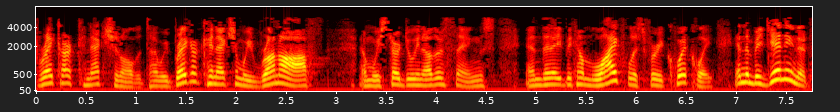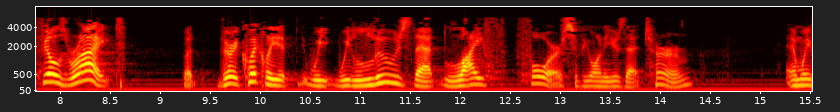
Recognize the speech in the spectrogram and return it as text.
break our connection all the time. We break our connection, we run off, and we start doing other things, and they become lifeless very quickly. In the beginning, it feels right, but very quickly it, we, we lose that life force, if you want to use that term, and we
